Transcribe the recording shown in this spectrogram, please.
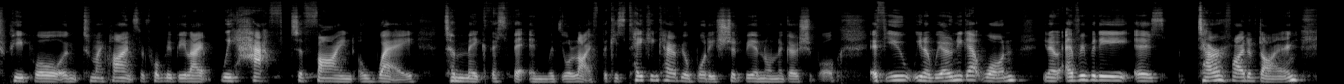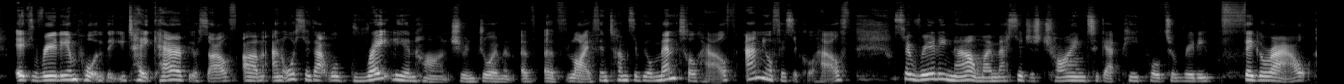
to people and to my clients would probably be like, we have to find a way to make this fit in with your life because taking care of your body should be a non negotiable. If you, you know, we only get one, you know, everybody is terrified of dying, it's really important that you take care of yourself. Um, and also, that will greatly enhance your enjoyment of, of life in terms of your mental health and your physical health. So, really, now my message is trying to get people to really figure out,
